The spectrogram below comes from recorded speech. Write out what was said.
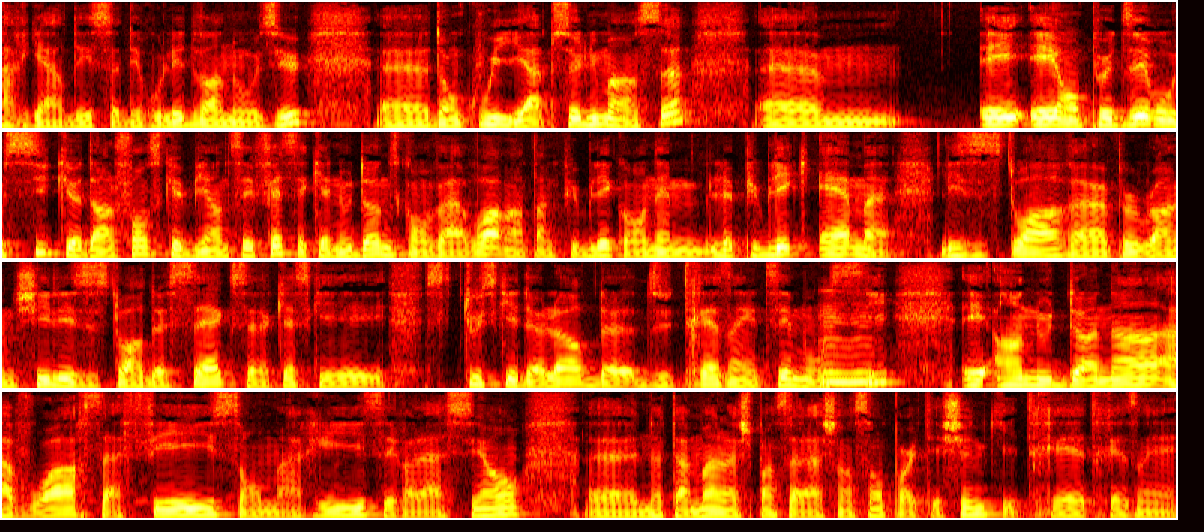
à regarder se dérouler devant nos yeux. Euh, donc oui, il y a absolument ça. Euh, et, et on peut dire aussi que dans le fond, ce que Beyoncé fait, c'est qu'elle nous donne ce qu'on veut avoir en tant que public. On aime, le public aime les histoires un peu raunchy, les histoires de sexe, euh, qu'est-ce qui est, tout ce qui est de l'ordre du très intime aussi. Et en nous donnant à voir sa fille, son mari, ses relations, euh, notamment là, je pense à la chanson Partition qui est très très in-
